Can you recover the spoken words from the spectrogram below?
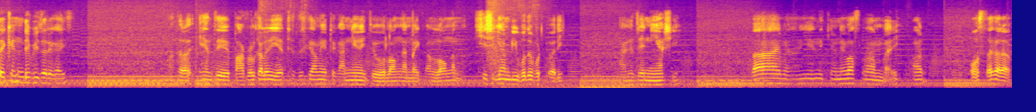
সেকেন্ডের ভিতরে গাইস তারা এতে পার্পল কালার ইয়ে থেকে আমি একটা গান নিয়ে নিতে লং গান ভাই, কারণ লং গান শেষে গিয়ে আমি বিপদে পড়তে পারি। আগে যে নিয়ে আসি। ভাই ভাই এনে কেমনে বাঁচলাম ভাই? আমার অবস্থা খারাপ।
